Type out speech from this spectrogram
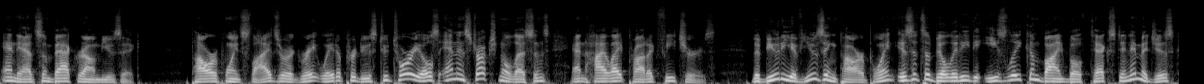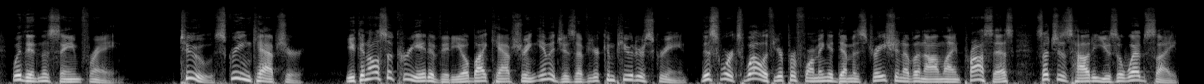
and add some background music. PowerPoint slides are a great way to produce tutorials and instructional lessons and highlight product features. The beauty of using PowerPoint is its ability to easily combine both text and images within the same frame. 2. Screen capture. You can also create a video by capturing images of your computer screen. This works well if you're performing a demonstration of an online process, such as how to use a website,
